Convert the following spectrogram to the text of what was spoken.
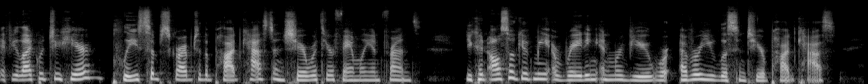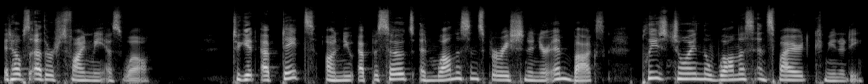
If you like what you hear, please subscribe to the podcast and share with your family and friends. You can also give me a rating and review wherever you listen to your podcast. It helps others find me as well. To get updates on new episodes and wellness inspiration in your inbox, please join the Wellness Inspired community.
